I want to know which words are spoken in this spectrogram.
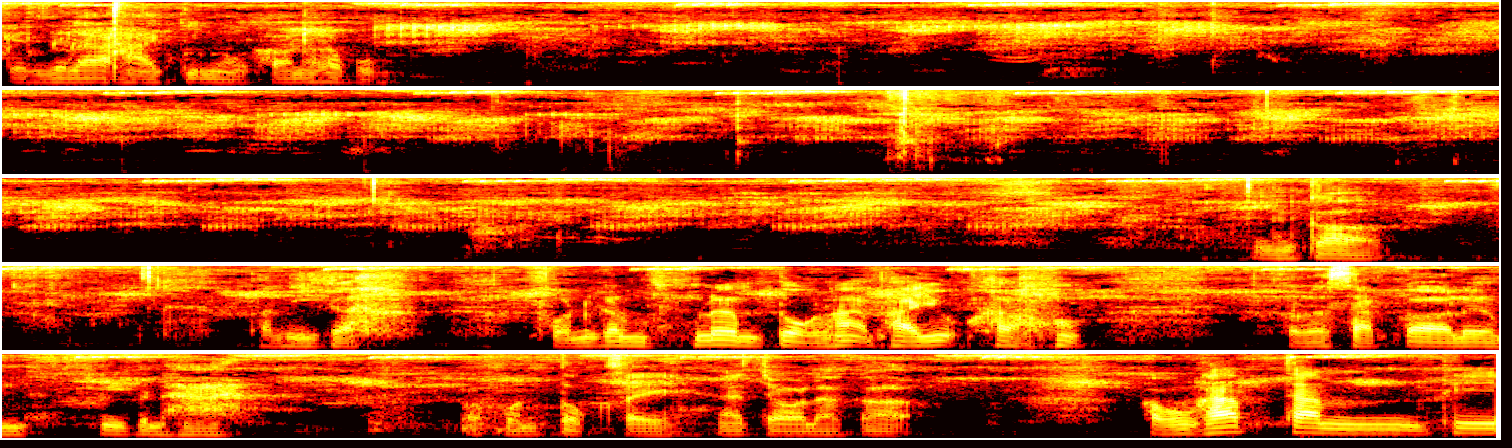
เป็นเวลาหากินของเขานะครับผม งั้นก็ ตอนนี้ก็ฝนก็เริ่มตกนะฮะพายุเข้าโทรศัพท์ก็เริ่มมีปัญหาก็ฝนตกใส่หน้าจอแล้วก็ ขอบคุณครับท่านที่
